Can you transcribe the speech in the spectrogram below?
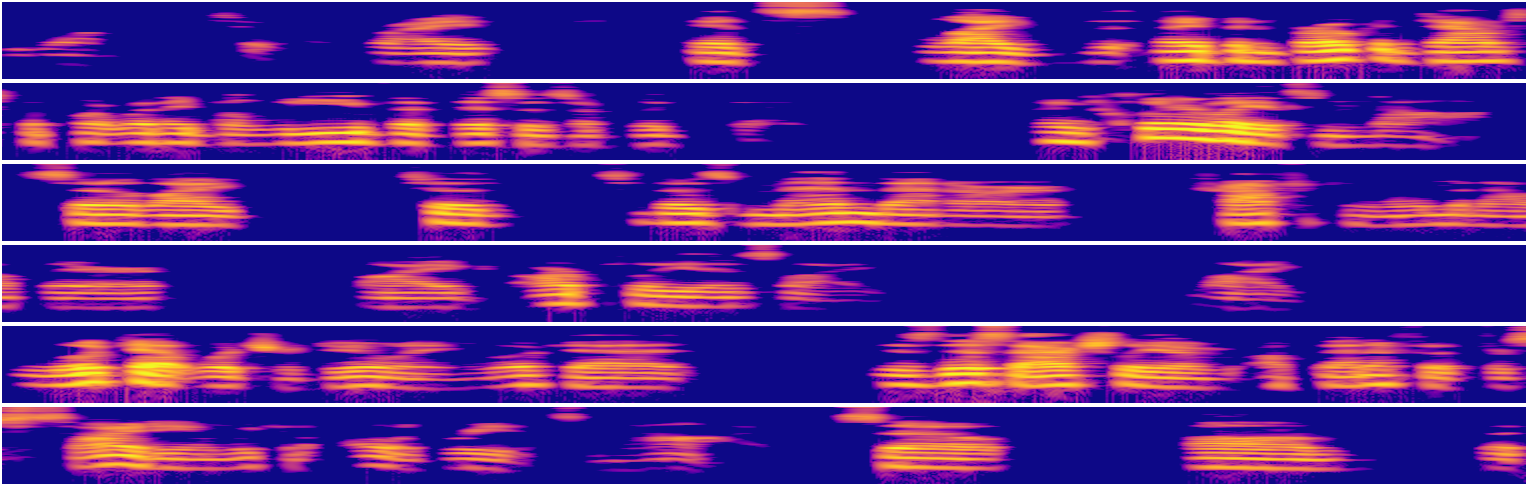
you want onto it right it's like they've been broken down to the point where they believe that this is a good thing and clearly it's not so like to to those men that are trafficking women out there like our plea is like like look at what you're doing. Look at is this actually a, a benefit for society? And we can all agree it's not. So, um, but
